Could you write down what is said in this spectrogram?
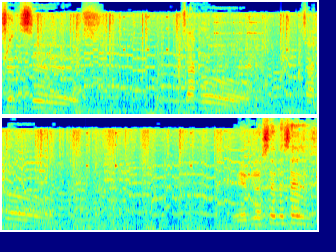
Synthesis! Tackle! Tackle! We have no synthesis!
